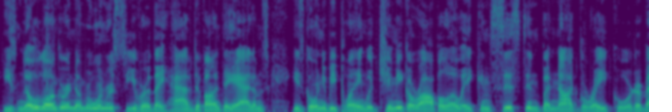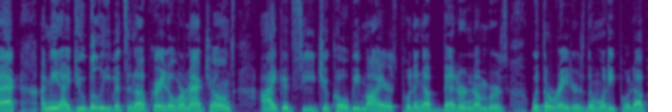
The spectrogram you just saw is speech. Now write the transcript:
He's no longer a number one receiver. They have Davante Adams. He's going to be playing with Jimmy Garoppolo, a consistent but not great quarterback. I mean, I do believe it's an upgrade over Mac Jones. I could see Jakobi Meyers putting up better numbers with the Raiders than what he put up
